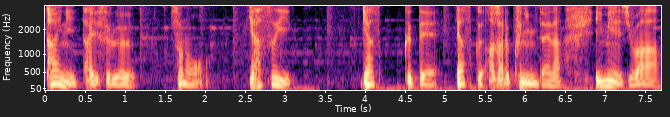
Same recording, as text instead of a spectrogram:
タイに対するその安い安くて安く上がる国みたいなイメージは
